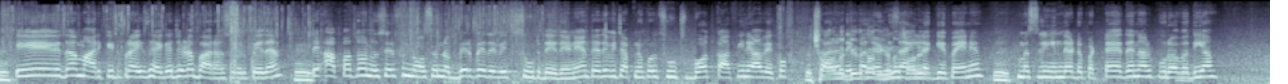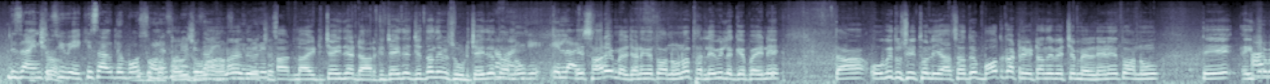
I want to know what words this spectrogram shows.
ਇਹ ਇਹਦਾ ਮਾਰਕੀਟ ਪ੍ਰਾਈਸ ਹੈਗਾ ਜਿਹੜਾ 1200 ਰੁਪਏ ਦਾ ਹੈ। ਤੇ ਆਪਾਂ ਤੁਹਾਨੂੰ ਸਿਰਫ 990 ਰੁਪਏ ਦੇ ਵਿੱਚ ਸੂਟ ਦੇ ਦੇਣੇ ਆ ਤੇ ਇਹਦੇ ਵਿੱਚ ਆਪਣੇ ਕੋਲ ਸੂਟਸ ਬਹੁਤ ਕਾਫੀ ਨੇ ਆ ਵੇਖੋ ਅੱਛਾ, ਆਹ ਸਾਰਿਆਂ ਦੇ ਦਿਖਾ ਕਲਰ ਨਾ ਡਿਜ਼ਾਈਨ ਸਾਰੇ। ਲੱਗੇ ਪਏ ਨੇ। ਮਸਲੀਨ ਦਾ ਦੁਪੱਟਾ ਇਹਦੇ ਨਾਲ ਪੂਰਾ ਵਧੀਆ ਡਿਜ਼ਾਈਨ ਅੱਛਾ। ਤੁਸੀਂ ਵੇਖ ਹੀ ਸਕਦੇ ਹੋ ਬਹੁਤ ਸੋਹਣੇ ਦੁਪੱਟਾ ਵੀ ਸੋਹਣੇ ਸੋਹਣਾ ਹਨਾ ਇਹਦੇ ਵਿੱਚ ਲਾਈਟ ਚਾਹੀਦੇ ਡਾਰਕ ਚਾਹੀਦੇ ਜਿੱਦਾਂ ਦੇ ਵੀ ਸੂਟ ਚਾਹੀਦੇ ਤੁਹਾਨੂੰ ਹਾਂਜੀ, ਇਹ light ਇਹ ਸਾਰੇ ਮਿਲ ਜਾਣਗੇ ਤੁਹਾਨੂੰ ਨਾ ਥੱਲੇ ਵੀ ਲੱਗੇ ਪਏ ਨੇ ਤਾਂ ਉਹ ਵੀ ਤੁਸੀਂ ਇੱਥੋਂ ਲਿਜਾ ਸਕਦੇ ਹੋ। ਬਹੁਤ ਘੱਟ ਰੇਟਾਂ ਦੇ ਵਿੱਚ ਮਿਲਣੇ ਨੇ ਤੁਹਾਨੂੰ। ਤੇ ਇਧਰ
